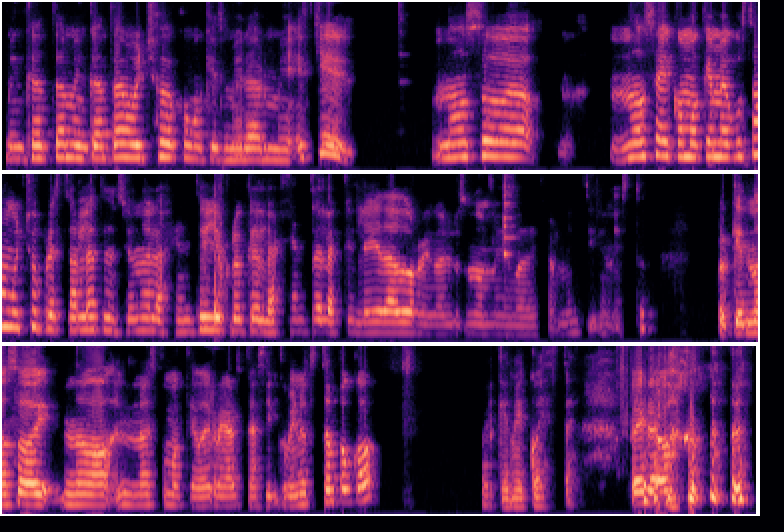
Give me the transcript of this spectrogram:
Me encanta, me encanta mucho como que esmerarme. Es que no soy, no sé, como que me gusta mucho prestarle atención a la gente. Yo creo que la gente a la que le he dado regalos no me va a dejar mentir en esto. Porque no soy, no, no es como que doy regalos cada cinco minutos tampoco, porque me cuesta. Pero,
